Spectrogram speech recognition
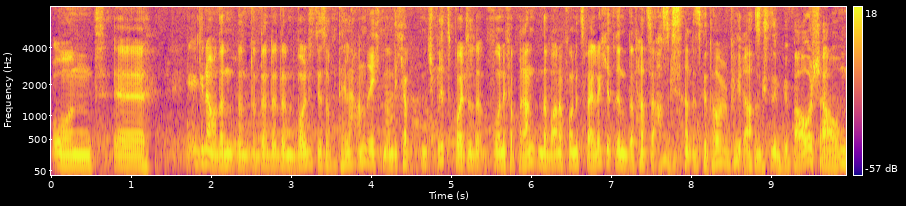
und äh, genau, dann, dann, dann, dann, wollte ich das auf dem Teller anrichten und ich habe den Spritzbeutel da vorne verbrannt und da waren da vorne zwei Löcher drin. Dann hat so ausgesehen, das Kartoffelpüree ausgesehen wie Bauschaum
